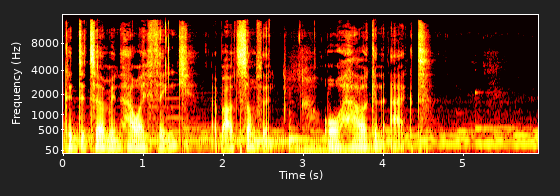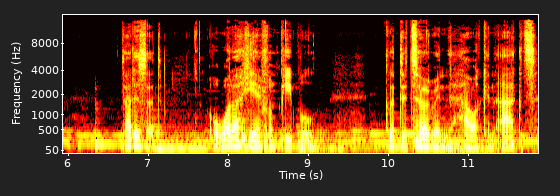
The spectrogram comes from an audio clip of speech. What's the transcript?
could determine how I think about something or how I can act. That is it. Or what I hear from people could determine how I can act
